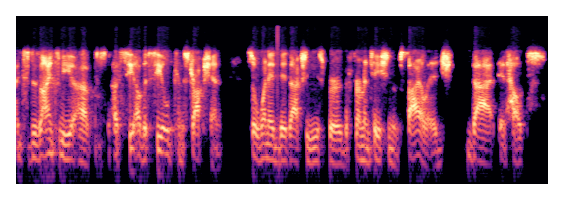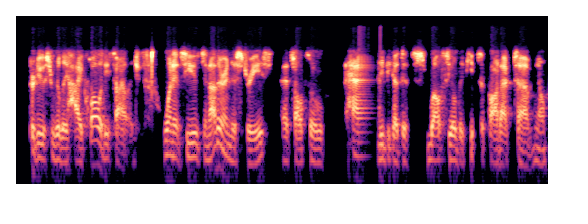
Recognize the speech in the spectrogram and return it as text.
it's designed to be a, a, seal, of a sealed construction. So when it is actually used for the fermentation of silage, that it helps produce really high quality silage. When it's used in other industries, it's also handy because it's well sealed. It keeps the product, um, you know,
